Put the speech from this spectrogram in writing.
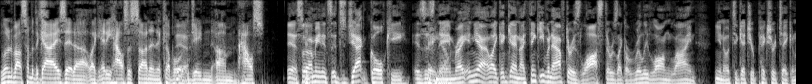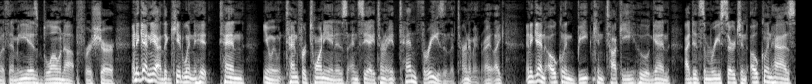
You learned about some of the guys at uh, like Eddie House's son and a couple Yeah. of Jaden um, House. Yeah, so I mean, it's it's Jack Gohlke is his name, right? And yeah, like again, I think even after his loss, there was like a really long line, you know, to get your picture taken with him. He is blown up for sure. And again, yeah, the kid went and hit ten, you know, he went ten for twenty in his NCAA tournament, hit 10 threes in the tournament, right? Like, and again, Oakland beat Kentucky, who again, I did some research, and Oakland has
